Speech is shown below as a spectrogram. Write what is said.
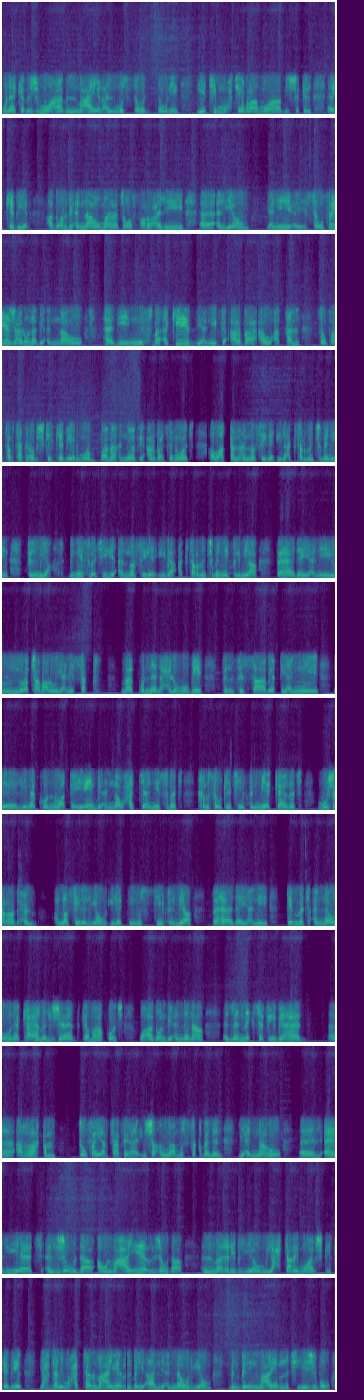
هناك مجموعة من المعايير على المستوى الدولي يتم احترامها بشكل كبير. أظن بأنه ما نتوفر عليه آه، اليوم. يعني سوف يجعلنا بأنه هذه النسبة أكيد يعني في أربع أو أقل سوف ترتفع بشكل كبير ربما اننا في أربع سنوات أو أقل أن نصل إلى أكثر من 80% بالنسبة لي أن نصل إلى أكثر من 80% فهذا يعني يعتبر يعني سقف ما كنا نحلم به في السابق. يعني آه، لنكن واقعيين بأنه حتى نسبة 35% كانت مجرد حلم. ان نصل اليوم إلى 62% فهذا يعني قمة انه هناك عمل جاد كما قلت. وأظن بأننا لن نكتفي بهذا آه، الرقم. سوف يرتفع إن شاء الله مستقبلا لأنه آه، الآليات الجودة أو المعايير الجودة المغرب اليوم يحترمها بشكل كبير يحترم حتى المعايير البيئة لأنه اليوم من بين المعايير التي يجب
